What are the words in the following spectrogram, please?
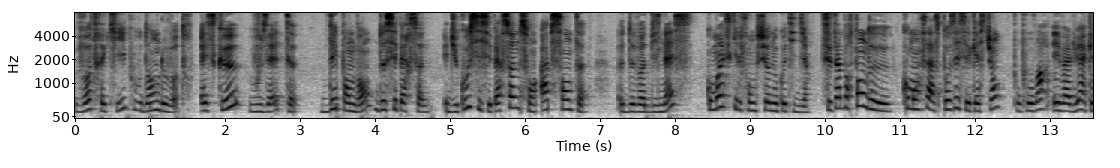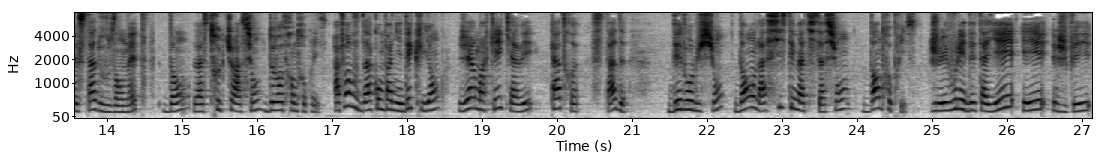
votre équipe ou dans le vôtre? Est-ce que vous êtes dépendant de ces personnes? Et du coup, si ces personnes sont absentes de votre business, comment est-ce qu'il fonctionne au quotidien? C'est important de commencer à se poser ces questions pour pouvoir évaluer à quel stade vous en êtes dans la structuration de votre entreprise. À force d'accompagner des clients, j'ai remarqué qu'il y avait quatre stades d'évolution dans la systématisation d'entreprise. Je vais vous les détailler et je vais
